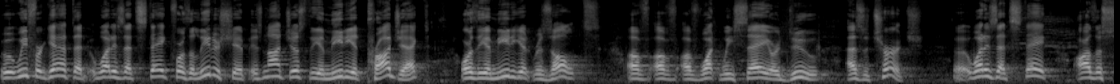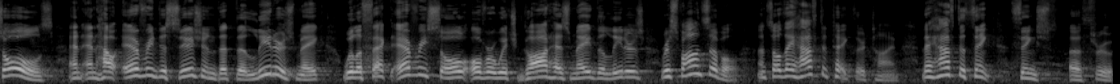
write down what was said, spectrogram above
We forget that what is at stake for the leadership is not just the immediate project or the immediate results of, of, of what we say or do as a church. Uh, what is at stake are the souls and, and how every decision that the leaders make will affect every soul over which God has made the leaders responsible. And so they have to take their time. They have to think things uh, through.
